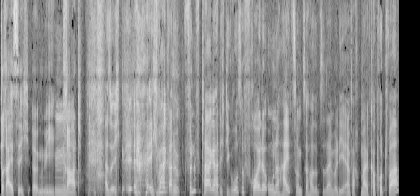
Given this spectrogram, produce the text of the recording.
30 irgendwie Grad. Also ich, ich war gerade fünf Tage, hatte ich die große Freude, ohne Heizung zu Hause zu sein, weil die einfach mal kaputt war.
